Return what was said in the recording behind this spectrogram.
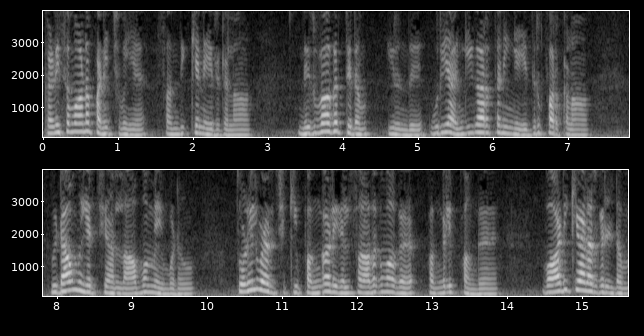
கணிசமான பணிச்சுமையை சந்திக்க நேரிடலாம். நிர்வாகத்திடம் இருந்து உரிய அங்கீகாரத்தை நீங்கள் எதிர்பார்க்கலாம். விடாமுயற்சியால் லாபம் மேம்படும். தொழில் வளர்ச்சிக்கு பங்காளிகள் சாதகமாக பங்களிப்பாங்க. வாடிக்கையாளர்களிடம்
